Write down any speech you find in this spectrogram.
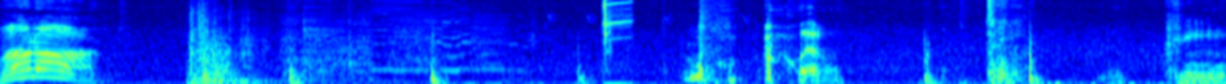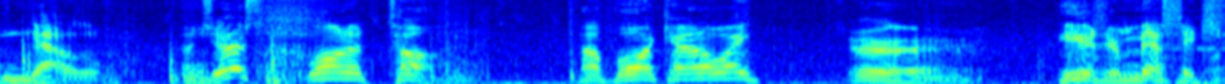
I'm unarmed. Well, chingado. I just want to talk. Now, Boy Calloway? Sure. Here's your message.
